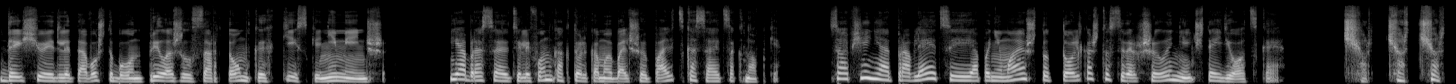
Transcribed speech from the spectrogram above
Да еще и для того, чтобы он приложился ртом к их киске, не меньше. Я бросаю телефон, как только мой большой палец касается кнопки. Сообщение отправляется, и я понимаю, что только что совершила нечто идиотское. Черт, черт, черт!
